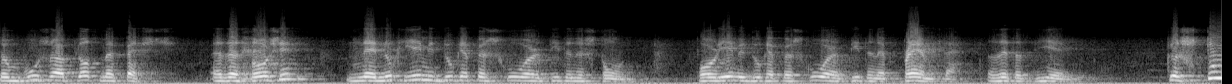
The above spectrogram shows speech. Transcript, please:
të mbushura plot me peshq edhe thoshin ne nuk jemi duke peshkuar ditën e shtunë por jemi duke peshkuar ditën e premte dhe të diel. Kështu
